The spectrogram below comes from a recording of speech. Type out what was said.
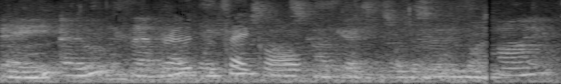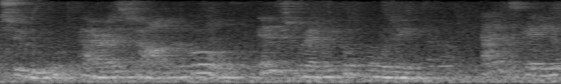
Ready to take off. Flight to Paris Charles de Gaulle is ready for boarding. At gate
